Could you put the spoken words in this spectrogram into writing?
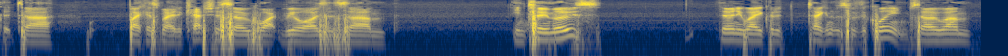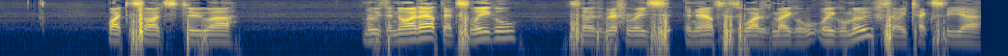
that uh, Black has made a capture. So White realizes um, in two moves, the only way he could have taken it was with the Queen. So um, White decides to uh, move the knight out. That's legal. So the referee announces white has made legal move, so he attacks the uh,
